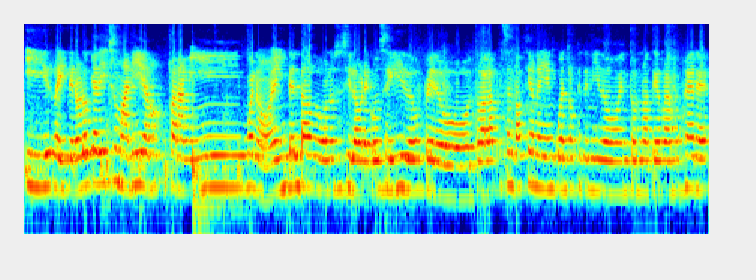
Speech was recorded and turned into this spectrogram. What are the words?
Y reitero lo que ha dicho María, para mí, bueno, he intentado, no sé si lo habré conseguido, pero en todas las presentaciones y encuentros que he tenido en torno a Tierra de Mujeres,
